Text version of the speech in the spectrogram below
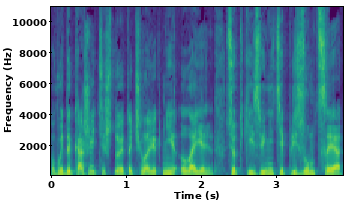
вы докажите, что этот человек не лоялен. Все-таки, извините, презумпция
